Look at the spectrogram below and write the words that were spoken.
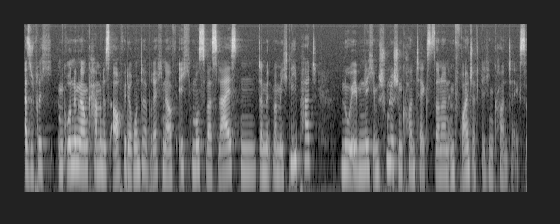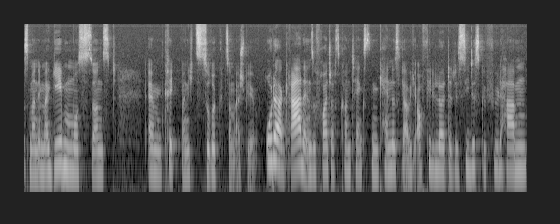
Also sprich, im Grunde genommen kann man das auch wieder runterbrechen auf ich muss was leisten, damit man mich lieb hat, nur eben nicht im schulischen Kontext, sondern im freundschaftlichen Kontext, dass man immer geben muss, sonst ähm, kriegt man nichts zurück zum Beispiel. Oder gerade in so Freundschaftskontexten kennen das, glaube ich, auch viele Leute, dass sie das Gefühl haben,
